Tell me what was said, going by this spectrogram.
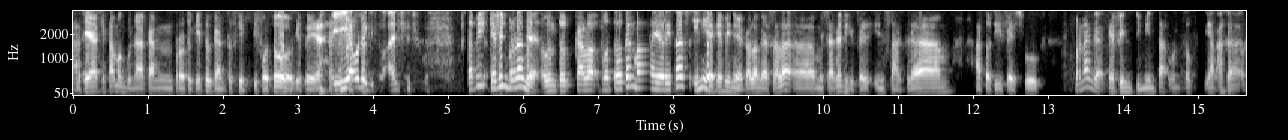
artinya kita menggunakan produk itu kan terus di foto gitu ya. iya, udah gitu aja. Tapi Kevin pernah nggak untuk kalau foto kan mayoritas ini ya Kevin ya, kalau nggak salah uh, misalkan di Instagram atau di Facebook pernah nggak Kevin diminta untuk yang agak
